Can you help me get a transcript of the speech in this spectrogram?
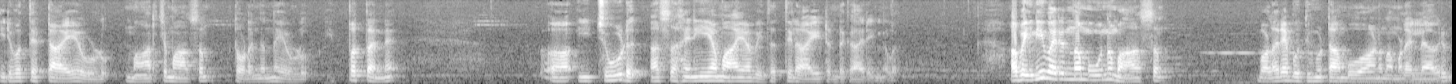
ഇരുപത്തെട്ടായേ ഉള്ളൂ. മാർച്ച് മാസം തുടങ്ങുന്നേ ഉള്ളൂ. ഇപ്പം തന്നെ ഈ ചൂട് അസഹനീയമായ വിധത്തിലായിട്ടുണ്ട് കാര്യങ്ങൾ അപ്പോൾ ഇനി വരുന്ന മൂന്ന് മാസം വളരെ ബുദ്ധിമുട്ടാൻ പോവുകയാണ് നമ്മളെല്ലാവരും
